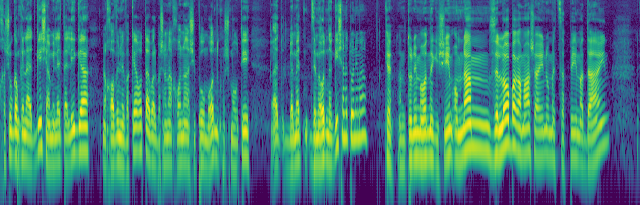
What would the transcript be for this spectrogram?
חשוב גם כן להדגיש שהמינהלת הליגה, אנחנו אוהבים לבקר אותה, אבל בשנה האחרונה השיפור מאוד משמעותי. אה, באמת, זה מאוד נגיש הנתונים היום? כן, הנתונים מאוד נגישים. אמנם זה לא ברמה שהיינו מצפים עדיין. Uh,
